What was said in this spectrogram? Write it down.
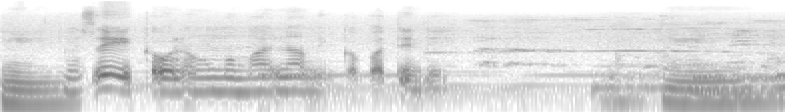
Hmm. Kasi ikaw lang ang mamahal namin kapatid eh. Hmm.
